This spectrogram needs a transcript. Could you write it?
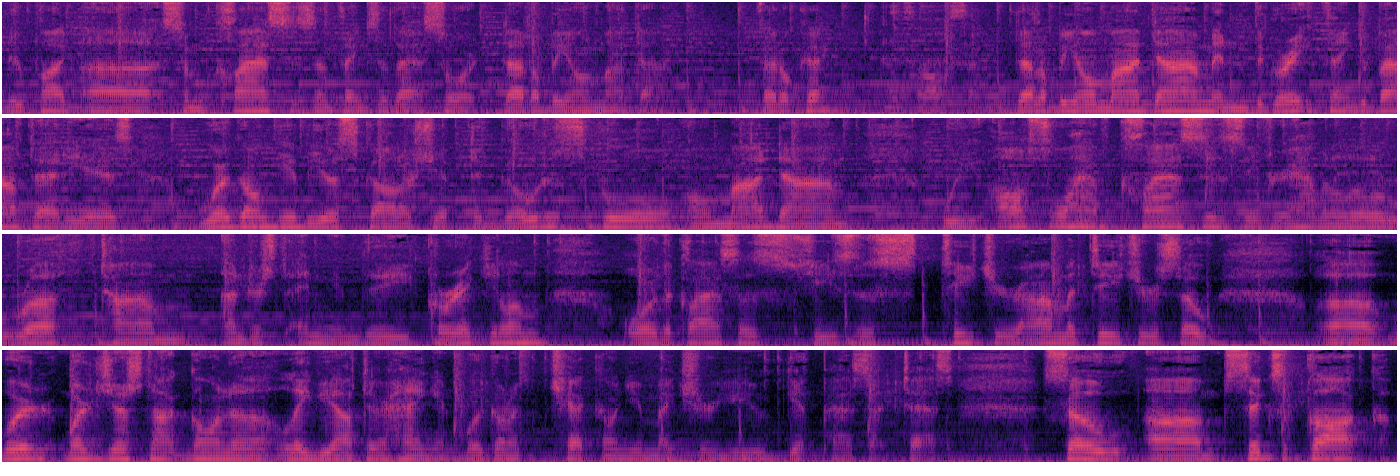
new pod, uh, some classes and things of that sort, that'll be on my dime. That okay? That's awesome. That'll be on my dime. And the great thing about that is we're going to give you a scholarship to go to school on my dime. We also have classes if you're having a little rough time understanding the curriculum or the classes. She's a teacher, I'm a teacher, so uh, we're, we're just not going to leave you out there hanging. We're going to check on you, make sure you get past that test. So, um, 6 o'clock,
